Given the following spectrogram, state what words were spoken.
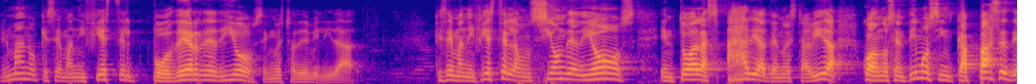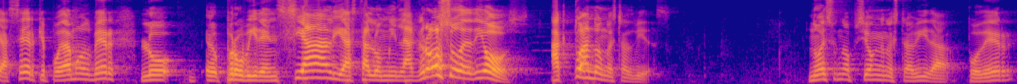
Hermano, que se manifieste el poder de Dios en nuestra debilidad. Que se manifieste la unción de Dios en todas las áreas de nuestra vida. Cuando nos sentimos incapaces de hacer, que podamos ver lo eh, providencial y hasta lo milagroso de Dios actuando en nuestras vidas. No es una opción en nuestra vida poder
